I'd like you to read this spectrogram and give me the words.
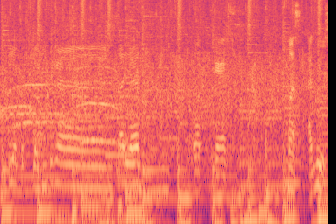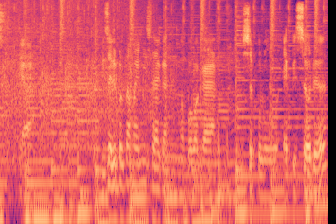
Iya kembali dengan saya di podcast Mas Agus ya. Di seri pertama ini saya akan membawakan 10 episode.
